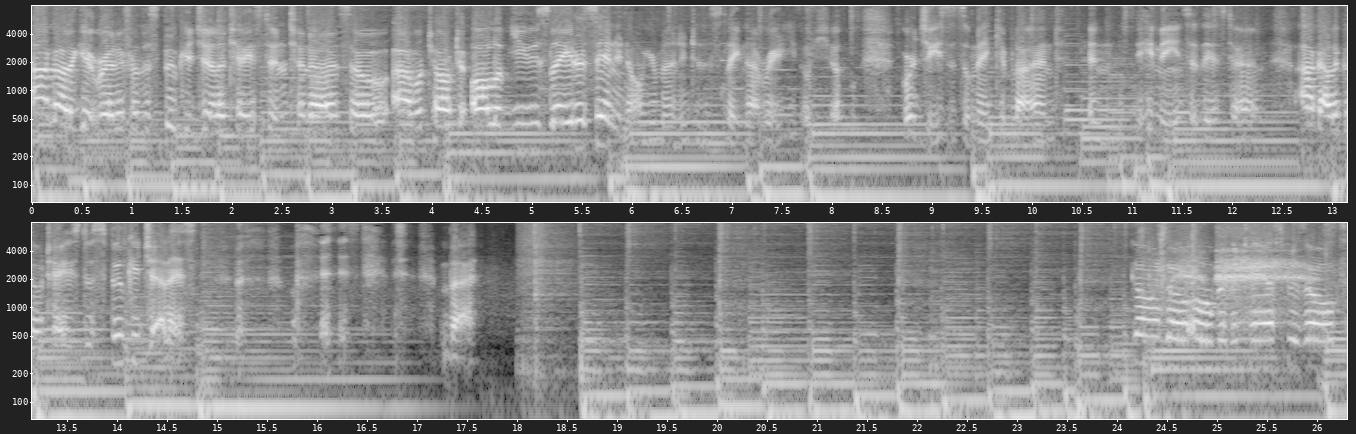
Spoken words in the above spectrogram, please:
I gotta get ready for the spooky jelly tasting tonight. So I will talk to all of yous later, sending all your money to this late night radio show, or Jesus will make you blind, and He means it this time. I gotta go taste the spooky jellies. Bye. Gonna go over the test results,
